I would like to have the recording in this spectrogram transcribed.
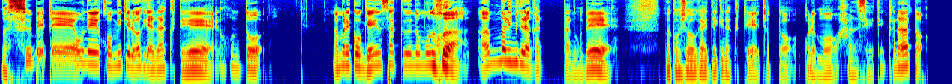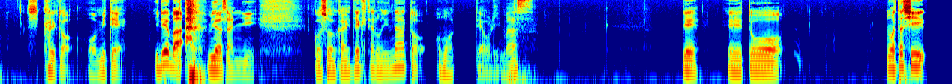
まあ、全てをね、こう見てるわけではなくて、本当あまりこう原作のものは あんまり見てなかったので、まあ、ご紹介できなくて、ちょっとこれも反省点かなと、しっかりと見ていれば 皆さんにご紹介できたのになと思っております。で、えっ、ー、と、私、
